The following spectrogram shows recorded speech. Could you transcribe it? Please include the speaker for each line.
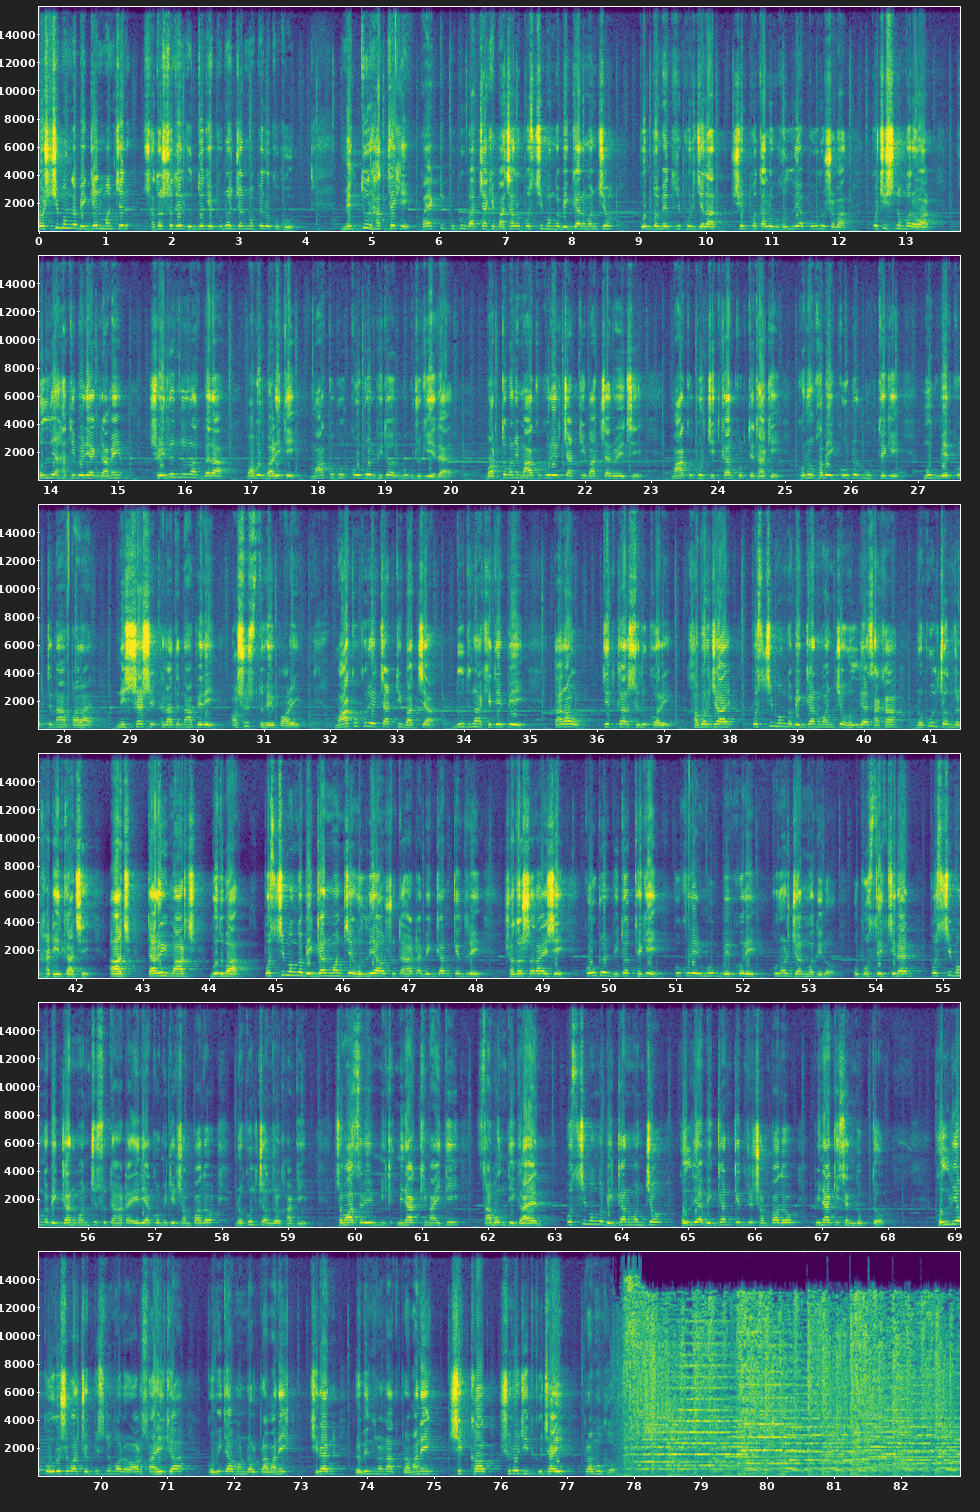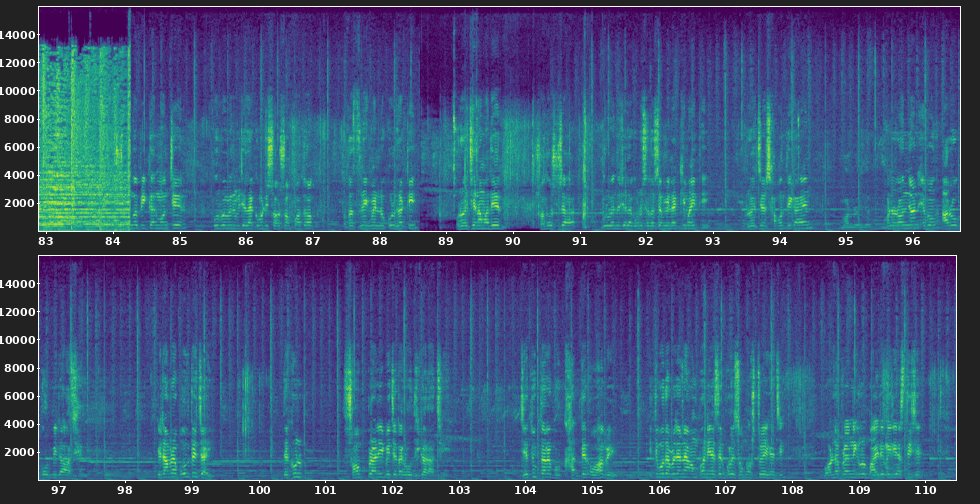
Speaker 1: পশ্চিমবঙ্গ বিজ্ঞান মঞ্চের সদস্যদের উদ্যোগে পুনর্জন্ম পেল কুকুর। মৃত্যুর হাত থেকে কয়েকটি কুকুর বাচ্চাকে বাঁচালো পশ্চিমবঙ্গ বিজ্ঞান মঞ্চ। পূর্ব মেদিনীপুর জেলার শিল্প তালুক হলদিয়া পৌরসভার পঁচিশ নম্বর ওয়ার্ড, হলদিয়া হাতিবেড়িয়া গ্রামে শৈলেন্দ্রনাথ বেড়া বাবুর বাড়িতে মা কুকুর কৌটোর ভিতর মুখ ঢুকিয়ে দেয়। বর্তমানে মা কুকুরের চারটি বাচ্চা রয়েছে। মা কুকুর চিৎকার করতে থাকে, কোনোভাবেই কৌটোর মুখ থেকে মুখ বের করতে না পারায় নিঃশ্বাসে ফেলাতে না পেরে অসুস্থ হয়ে পড়ে। মা কুকুরের চারটি বাচ্চা দুধ না খেতে পেয়ে তারাও চিৎকার শুরু করে। খবর যায়, পশ্চিমবঙ্গ বিজ্ঞান মঞ্চ হলদিয়া শাখা নকুলচন্দ্র ঘাটির কাছে। আজ তেরোই মার্চ বুধবার, পশ্চিমবঙ্গ বিজ্ঞান মঞ্চে হলদিয়া ও সুতাহাটা বিজ্ঞান কেন্দ্রে সদস্যরা এসে কৌটোর ভিতর থেকে কুকুরের মুখ বের করে পুনর্জন্ম দিল। উপস্থিত ছিলেন পশ্চিমবঙ্গ বিজ্ঞান মঞ্চ সুতাহাটা এরিয়া কমিটির সম্পাদক নকুলচন্দ্র ঘাঁটি, সমাজসেবী মীনাক্ষী মাইতি, শ্রাবন্তী গায়েন, পশ্চিমবঙ্গ বিজ্ঞান মঞ্চ, হলদিয়া বিজ্ঞান কেন্দ্রের সম্পাদক পিনাকি সেনগুপ্ত, হলদিয়া পৌরসভার চব্বিশ নম্বর ওয়ার্ড সহায়িকা কবিতা মণ্ডল প্রামাণিক ছিলেন রবীন্দ্রনাথ প্রামাণিক, শিক্ষক সুরজিৎ গুছাই প্রমুখ।
Speaker 2: পূর্ব মেদিনীপুর জেলা কমিটির সহ সম্পাদক তথা স্নেকম্যান নকুল ঘাটি রয়েছেন আমাদের সদস্যা পূর্ব মেদিনীপুর জেলা কমিটির সদস্য মীনাক্ষী মাইতি রয়েছেন শ্রাবন্তী গায়েন মনোরঞ্জন। এবং আরও কর্মীরা আছেন। এটা আমরা বলতে চাই দেখুন সব প্রাণী বেঁচে থাকার অধিকার আছে। যেহেতু তারা খাদ্যের অভাবে ইতিমধ্যে আমরা জানি আমফানি আসের ফলে সব নষ্ট হয়ে গেছে। বন্য প্রাণীগুলো বাইরে বেরিয়ে আসতেছে।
